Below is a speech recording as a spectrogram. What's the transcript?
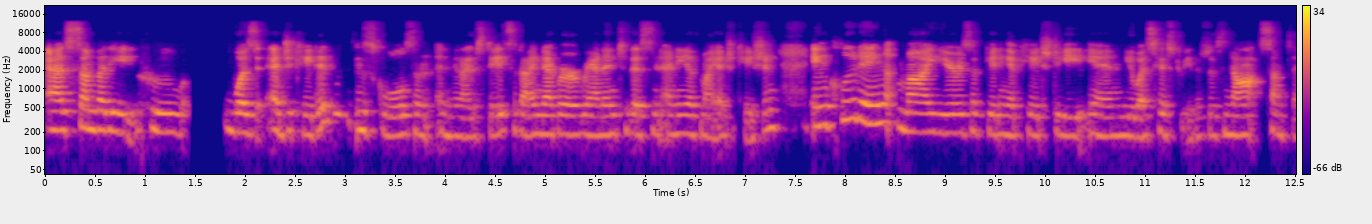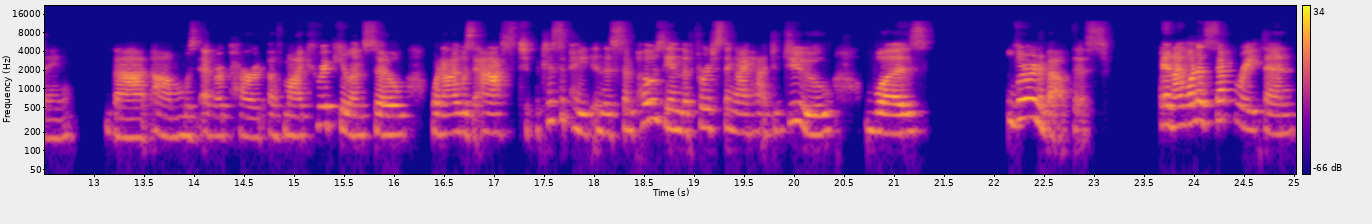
as somebody who was educated in schools in, in, the United States that I never ran into this in any of my education, including my years of getting a PhD in US history. This is not something that um, was ever part of my curriculum. So when I was asked to participate in this symposium, the first thing I had to do was learn about this. And I want to separate then,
